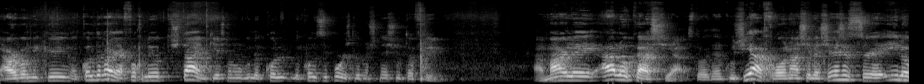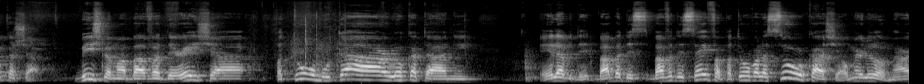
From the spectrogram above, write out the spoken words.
4 מקרים, כל דבר יהפוך להיות 2, כי יש לנו, לכל, לכל סיפור יש לנו שני שותפים. אמר לי, אה לא קשיא, זאת אומרת הקושייה האחרונה של ה-16 היא לא קשה. בישלמה בבא דרישא, פטור מותר לא קטני. אלא בבא בבא דסייפא, פטור אבל אסור קשיא. אומר לי לא, מה-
